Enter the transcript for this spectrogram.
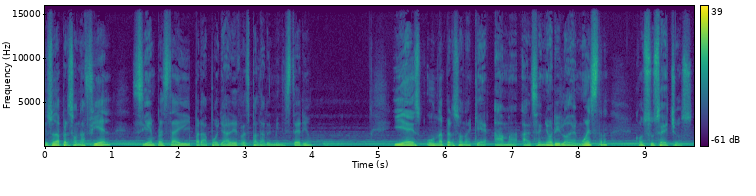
es una persona fiel, siempre está ahí para apoyar y respaldar el ministerio y es una persona que ama al Señor y lo demuestra con sus hechos.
